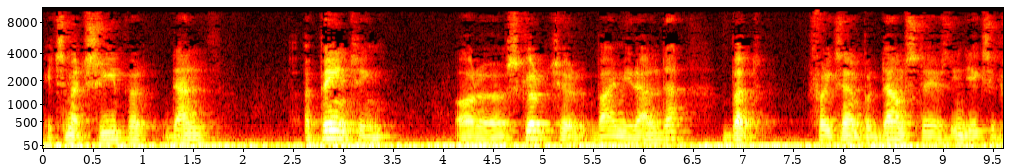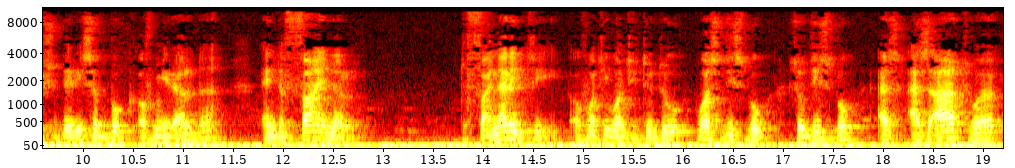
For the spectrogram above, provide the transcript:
it's much cheaper than a painting or a sculpture by Miralda, but for example, downstairs in the exhibition there is a book of Miralda, and the final, the finality of what he wanted to do was this book. So this book, as as artwork,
